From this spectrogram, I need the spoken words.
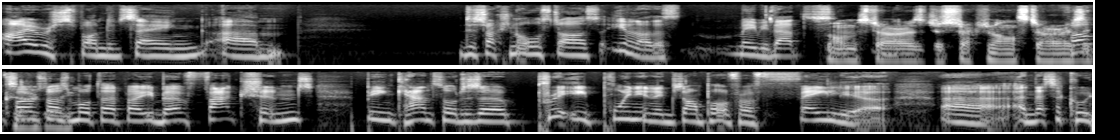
I responded saying. Um, Destruction All Stars, even though that's maybe that's Foam Stars, Destruction All Stars, Foam Foam Stars more third party, but factions being cancelled is a pretty poignant example of a failure, uh, and that's a cool,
